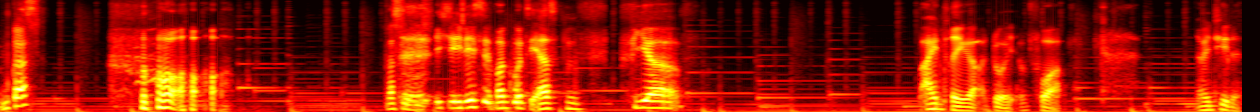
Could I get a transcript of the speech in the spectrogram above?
Lukas? Was ist ich, ich lese mal kurz die ersten vier Einträge durch, vor. Die Titel.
